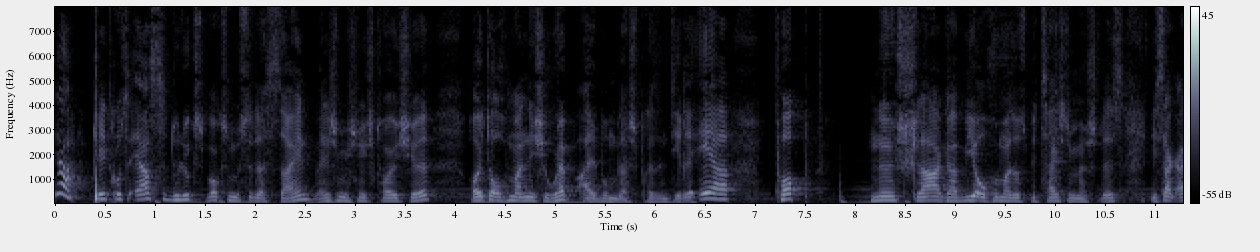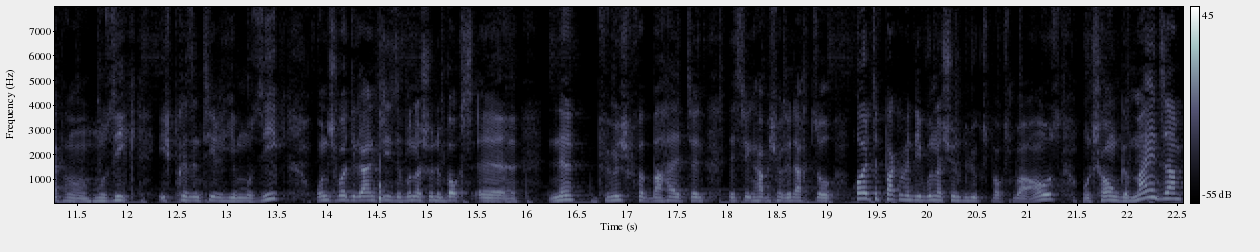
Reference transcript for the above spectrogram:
Ja, Petros erste Deluxe-Box müsste das sein, wenn ich mich nicht täusche. Heute auch mal nicht Rap-Album, das ich präsentiere. Eher Pop, ne, Schlager, wie auch immer du es bezeichnen möchtest. Ich sag einfach mal Musik. Ich präsentiere hier Musik und ich wollte gar nicht diese wunderschöne Box, äh, ne, für mich behalten. Deswegen habe ich mir gedacht, so, heute packen wir die wunderschöne Deluxe-Box mal aus und schauen gemeinsam,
